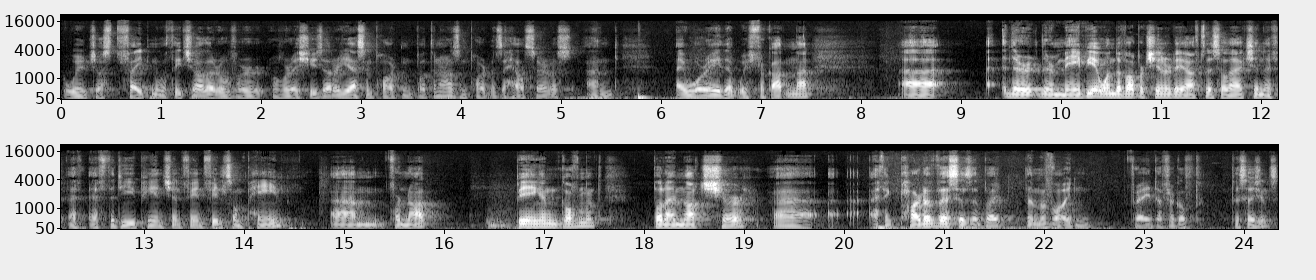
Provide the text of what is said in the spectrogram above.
we're just fighting with each other over, over issues that are yes important, but they're not as important as the health service. And I worry that we've forgotten that. Uh, there, there may be a window of opportunity after this election if, if, if the DUP and Sinn Féin feel some pain um, for not being in government, but I'm not sure. Uh, I think part of this is about them avoiding very difficult decisions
